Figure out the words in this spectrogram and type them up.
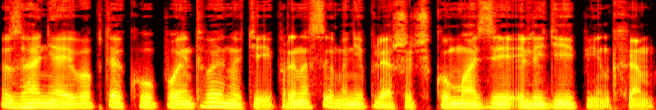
зганяй в аптеку Пойнт Венуті і принеси мені пляшечку мазі Лідії Пінгхем.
